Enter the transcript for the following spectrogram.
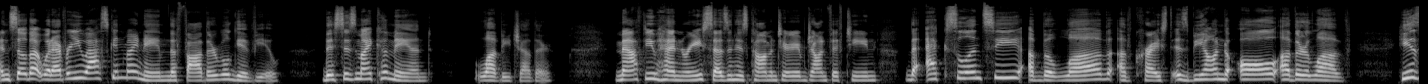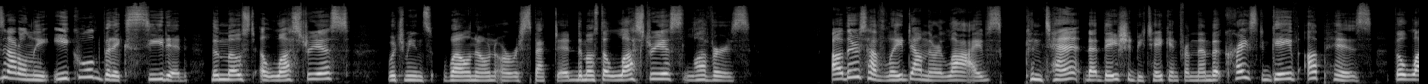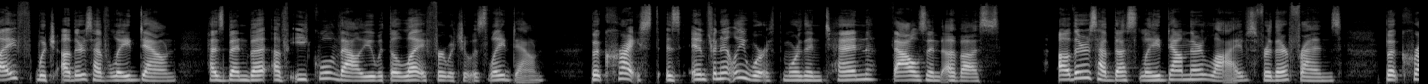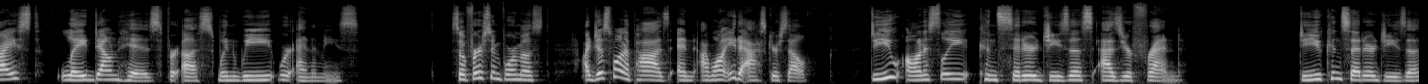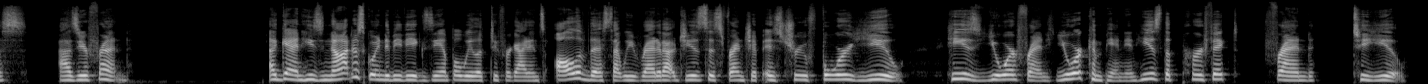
and so that whatever you ask in my name, the Father will give you. This is my command love each other. Matthew Henry says in his commentary of John 15, the excellency of the love of Christ is beyond all other love. He is not only equaled, but exceeded the most illustrious, which means well known or respected, the most illustrious lovers. Others have laid down their lives, content that they should be taken from them, but Christ gave up his. The life which others have laid down has been but of equal value with the life for which it was laid down. But Christ is infinitely worth more than 10,000 of us. Others have thus laid down their lives for their friends, but Christ laid down his for us when we were enemies. So, first and foremost, I just want to pause and I want you to ask yourself do you honestly consider Jesus as your friend? Do you consider Jesus as your friend? Again, he's not just going to be the example we look to for guidance. All of this that we read about Jesus' friendship is true for you. He is your friend, your companion. He is the perfect friend to you.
